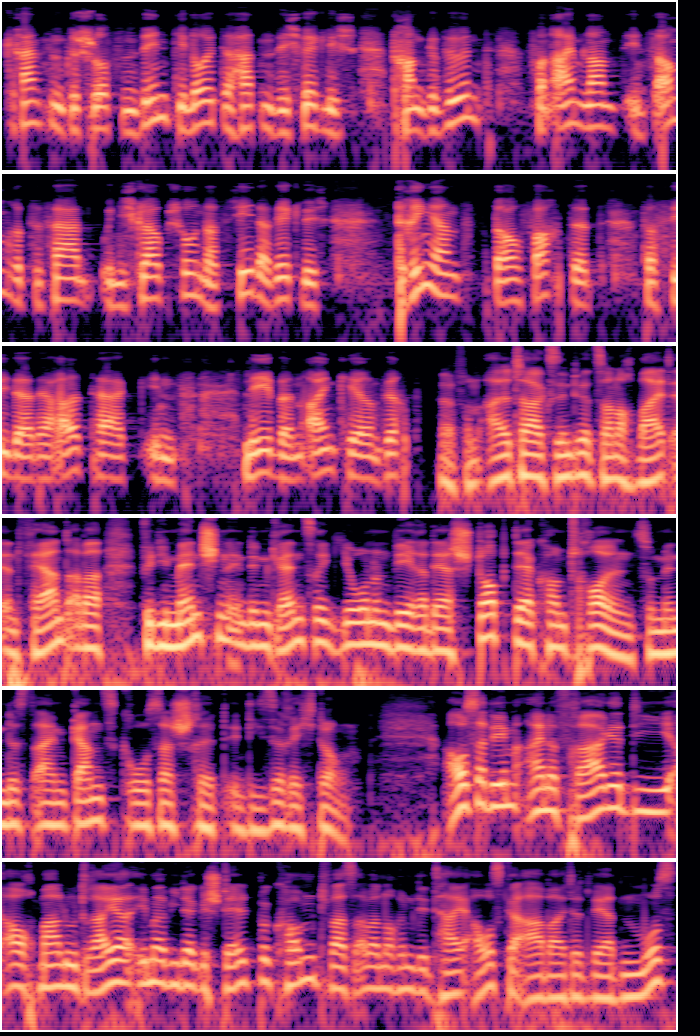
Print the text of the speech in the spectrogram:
Grenzen geschlossen sind. Die Leute hatten sich wirklich daran gewöhnt, von einem Land ins andere zu fahren. Und ich glaube schon, dass jeder wirklich dringend darauf wartet, dass wieder der Alltag ins Leben einkehren wird. Ja, von Alltag sind wir zwar noch weit entfernt, aber für die Menschen in den Grenzregionen wäre der Stopp der Kontrollen zumindest ein ganz großer Schritt in diese Richtung. Außerdem eine Frage, die auch Malu Dreyer immer wieder gestellt bekommt, was aber noch im Detail ausgearbeitet werden muss.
